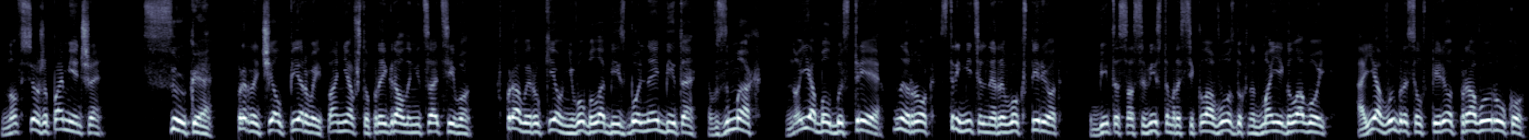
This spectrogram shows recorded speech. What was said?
но все же поменьше. «Сука!» Прорычал первый, поняв, что проиграл инициативу. В правой руке у него была бейсбольная бита, взмах. Но я был быстрее, нырок, стремительный рывок вперед. Бита со свистом рассекла воздух над моей головой, а я выбросил вперед правую руку,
